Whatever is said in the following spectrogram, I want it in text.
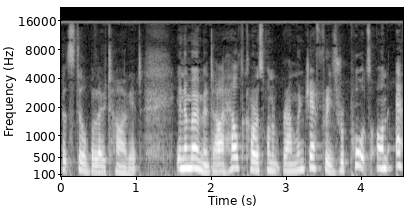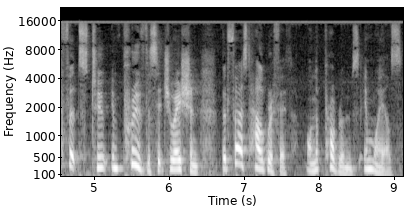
but still below target. In a moment, our health correspondent Branwen Jeffreys reports on efforts to improve the situation. But first, Hywel Griffith on the problems in Wales.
